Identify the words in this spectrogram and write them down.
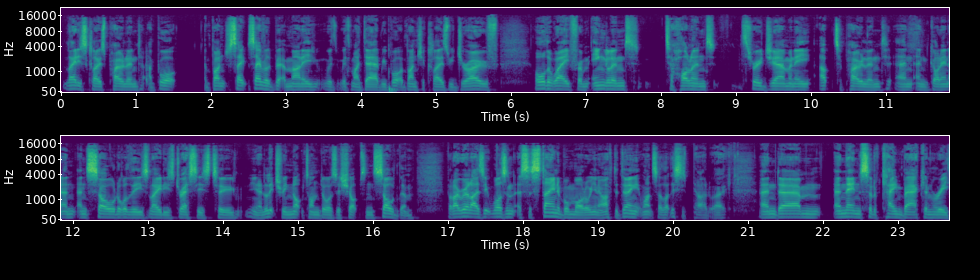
ladies' clothes, Poland. I bought a bunch, saved, saved a bit of money with, with my dad. We bought a bunch of clothes. We drove all the way from England to Holland, through Germany up to Poland and, and got in and, and sold all these ladies' dresses to, you know, literally knocked on doors of shops and sold them. But I realized it wasn't a sustainable model. You know, after doing it once, I thought, this is hard work. And, um, and then sort of came back and, re,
